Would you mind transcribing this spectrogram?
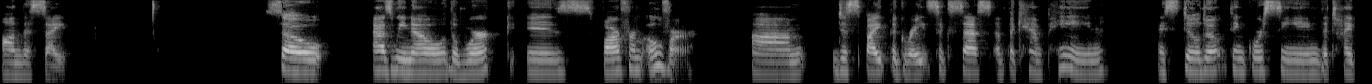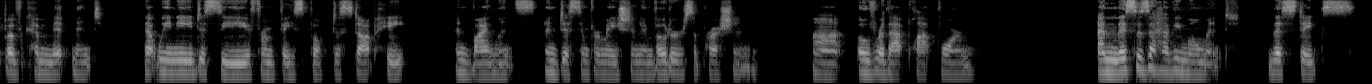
on the site. So as we know, the work is far from over. Um, despite the great success of the campaign, I still don't think we're seeing the type of commitment that we need to see from Facebook to stop hate and violence and disinformation and voter suppression uh, over that platform. And this is a heavy moment. The stakes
